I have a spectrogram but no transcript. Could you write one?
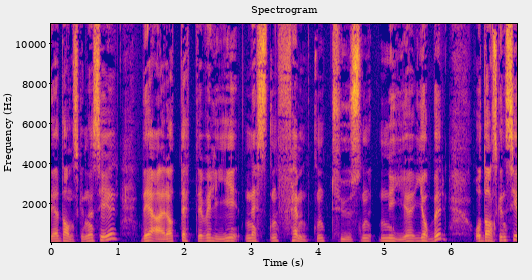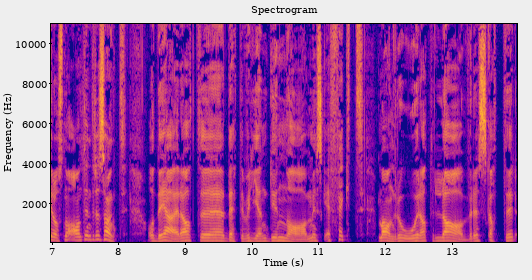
det danskene sier, det er at dette vil gi nesten 15 000 nye jobber. Og dansken sier også noe annet interessant, og det er at uh, dette vil gi en dynamisk effekt. Med andre ord at lavere skatter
